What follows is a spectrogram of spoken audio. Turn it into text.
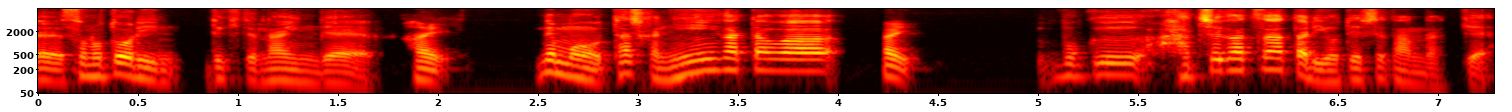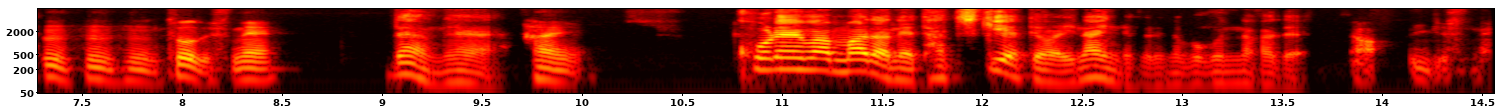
えーその通りにできてないんで、はい。でも確か新潟は、はい僕、8月あたり予定してたんだっけ？うん、うん、うん。そうですね。だよね。はい。これはまだね、断ち切れてはいないんだけどね、僕の中で。あ、いいですね。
